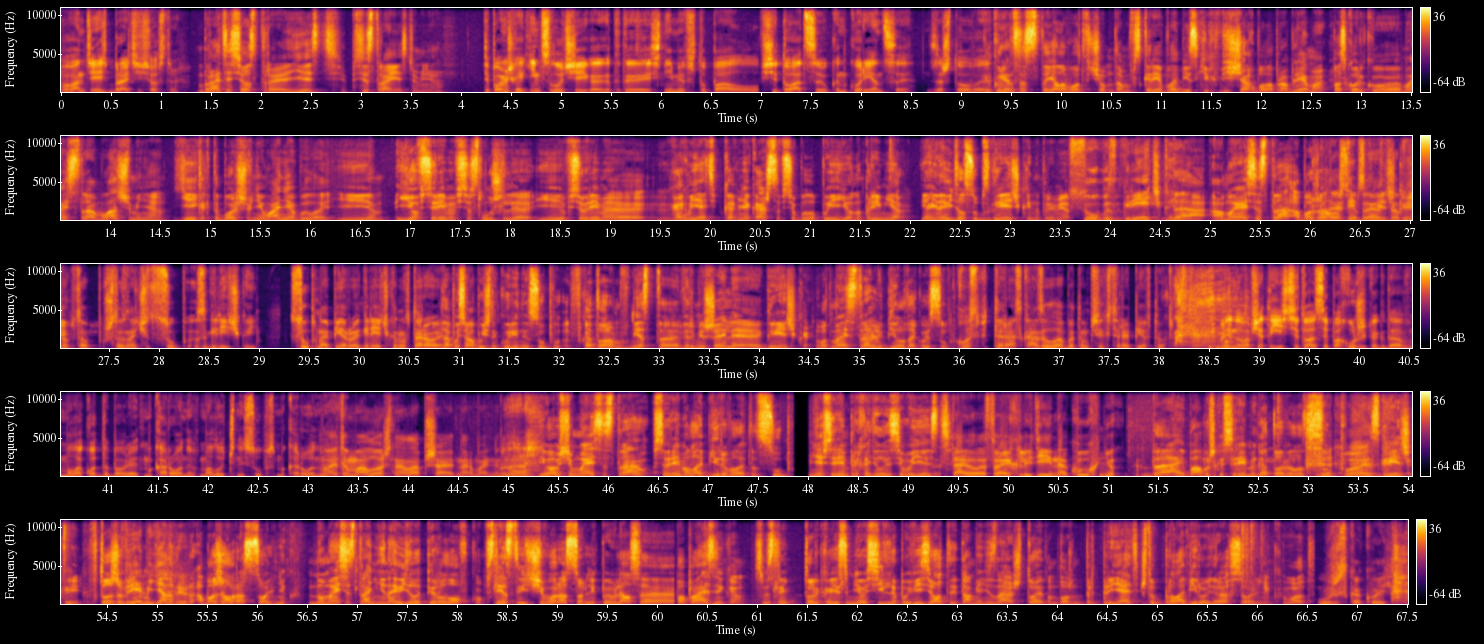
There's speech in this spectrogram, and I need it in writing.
Вован, у тебя есть братья и сестры? Братья, сестры есть, сестра есть у меня. Ты помнишь какие-нибудь случаи, когда ты с ними вступал в ситуацию конкуренции? За что вы... Конкуренция состояла вот в чем. Там скорее в лоббистских вещах была проблема, поскольку моя сестра младше меня, ей как-то больше внимания было, и ее все время все слушали, и все время, как мне, типа, как мне кажется, все было по ее. Например, я ненавидел суп с гречкой, например. Суп с гречкой? Да, а моя сестра обожала Подожди, суп с подожди, стоп, гречкой. стоп, стоп. Что значит суп с гречкой? Суп на первое, гречка на второе. Допустим, обычный куриный суп, в котором вместо вермишеля гречка. Вот моя сестра любила такой суп. Господи, ты рассказывал об этом психотерапевту? Блин, ну вообще-то есть ситуации похуже, когда в молоко добавляют макароны, в молочный суп с макаронами. Ну, это молочная лапша, это нормально. Ну, И, в общем, моя сестра все время лоббировала этот суп. Мне все время приходилось его есть. ставила своих людей на кухню. Да, и бабушка все время готовила суп э, с гречкой. В то же время я, например, обожал рассольник, но моя сестра ненавидела перловку. Вследствие чего рассольник появлялся по праздникам. В смысле, только если мне сильно повезет, и там я не знаю, что я там должен предпринять, чтобы пролоббировать рассольник. Вот. Ужас какой.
